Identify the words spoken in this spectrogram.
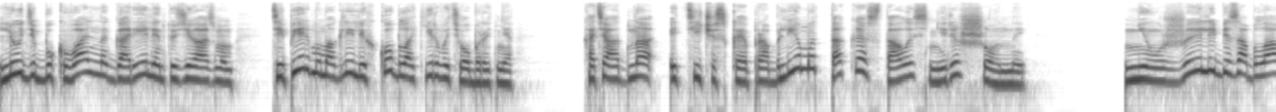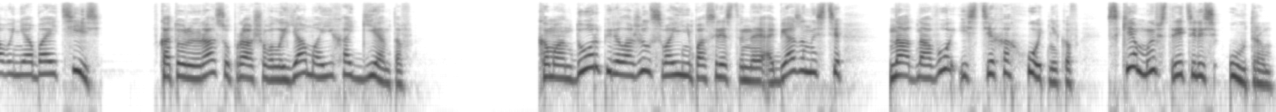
Люди буквально горели энтузиазмом — Теперь мы могли легко блокировать оборотня, хотя одна этическая проблема так и осталась нерешенной. Неужели без облавы не обойтись? В который раз упрашивала я моих агентов. Командор переложил свои непосредственные обязанности на одного из тех охотников, с кем мы встретились утром.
